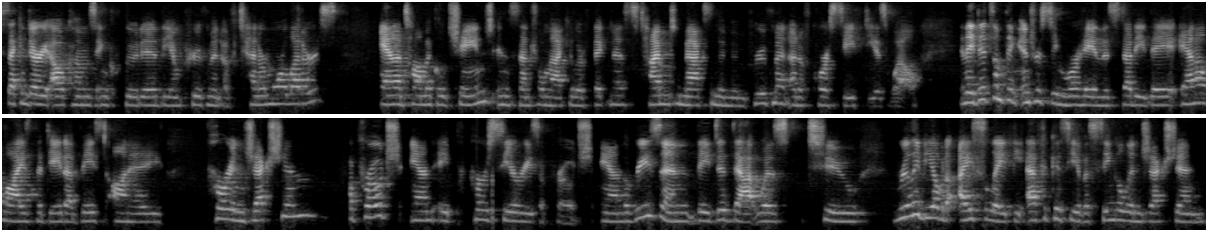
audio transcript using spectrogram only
Secondary outcomes included the improvement of 10 or more letters, anatomical change in central macular thickness, time to maximum improvement, and of course, safety as well. And they did something interesting, Jorge, in this study. They analyzed the data based on a per injection approach and a per series approach. And the reason they did that was to really be able to isolate the efficacy of a single injection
